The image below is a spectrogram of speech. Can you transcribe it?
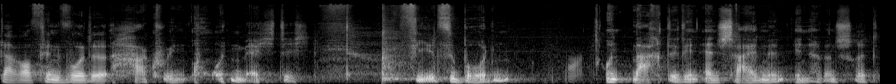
Daraufhin wurde Hakuin ohnmächtig, fiel zu Boden und machte den entscheidenden inneren Schritt.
